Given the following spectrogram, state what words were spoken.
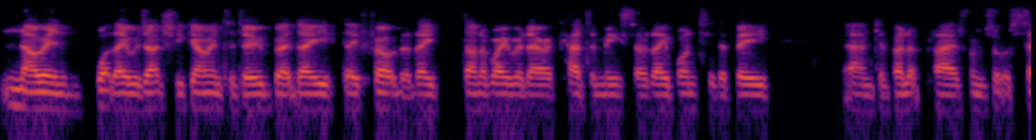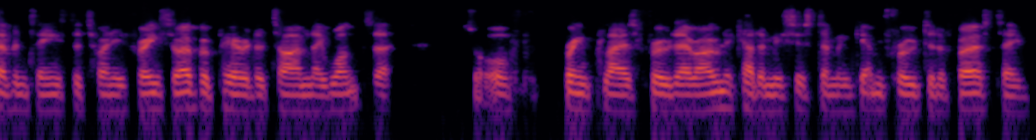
knowing what they was actually going to do, but they they felt that they'd done away with their academy, so they wanted to be um, develop players from sort of 17s to 23. So over a period of time, they want to sort of bring players through their own academy system and get them through to the first team.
